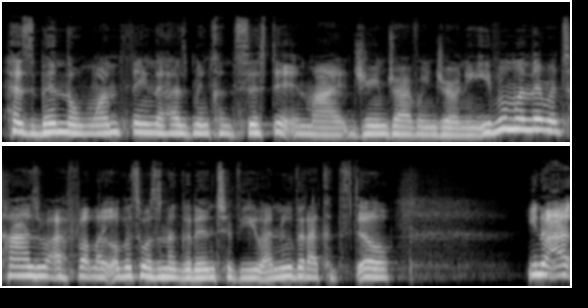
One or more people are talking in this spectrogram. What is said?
has been the one thing that has been consistent in my dream driving journey. Even when there were times where I felt like, oh, this wasn't a good interview, I knew that I could still, you know, I,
